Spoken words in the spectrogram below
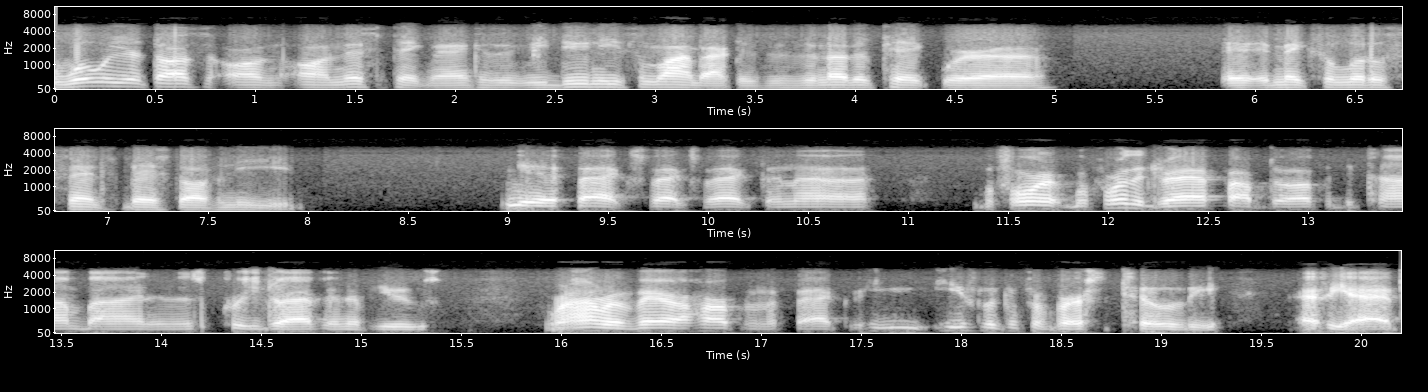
what were your thoughts on on this pick, man? Because we do need some linebackers. This is another pick where uh, it, it makes a little sense based off need. Yeah, facts, facts, facts. And uh, before before the draft popped off at the combine and his pre-draft interviews, Ron Rivera harped on the fact that he he's looking for versatility as he adds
